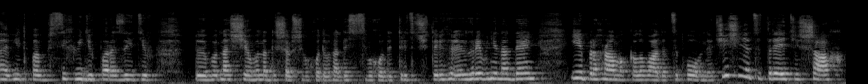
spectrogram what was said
е, від всіх видів паразитів. Вона ще вона дешевше виходить, вона десь виходить 34 гривні на день. І програма Калавада це повне очищення, це третій шаг.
